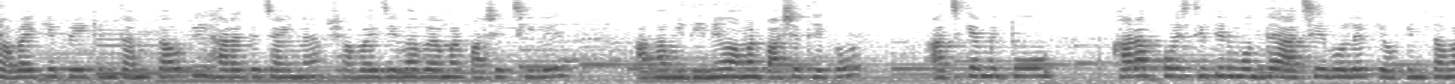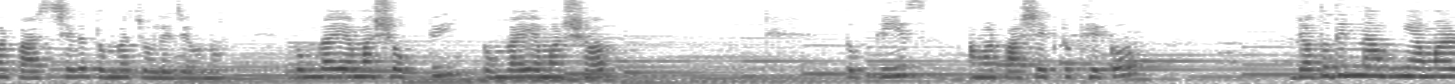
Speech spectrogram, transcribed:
সবাইকে পেয়ে কিন্তু আমি কাউকেই হারাতে চাই না। সবাই যেভাবে আমার পাশে ছিলে, আগামী দিনেও আমার পাশে থেকো। আজকে আমি একটু খারাপ পরিস্থিতির মধ্যে আছি বলে কেউ কিন্তু আমার পাশ ছেড়ে তোমরা চলে যেও না। তোমরাই আমার শক্তি, তোমরাই আমার সব। তো প্লিজ আমার পাশে একটু থেকো। যতদিন না আমি আমার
